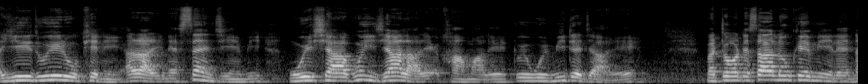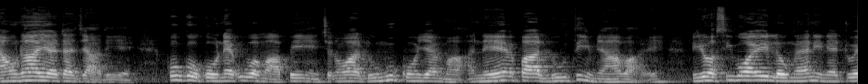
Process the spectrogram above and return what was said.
အရေးသွေးတို့ဖြစ်နေအဲ့ဒါတွေနဲ့ဆန့်ကျင်ပြီးငွေရှာခွင့်ရလာတဲ့အခါမှာလဲတွေ့ဝေမိတတ်ကြတယ်မတော်တဆလုပ်ခဲ့မိရင်လဲနောင်တရတတ်ကြသေးတယ်ကိုကိုကိုနဲ့ဥပမာပေးရင်ကျွန်တော်ကလူမှုကွန်ရက်မှာအ ਨੇ အပါလူသိများပါတယ်ဒီတော့စီးပွားရေးလုပ်ငန်းတွေနဲ့တွဲ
